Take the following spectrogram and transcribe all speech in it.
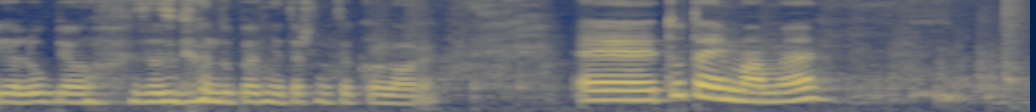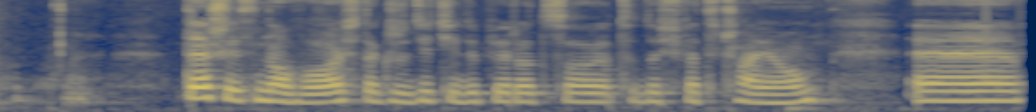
je lubią ze względu pewnie też na te kolory. E, tutaj mamy, też jest nowość, także dzieci dopiero co to doświadczają, e,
